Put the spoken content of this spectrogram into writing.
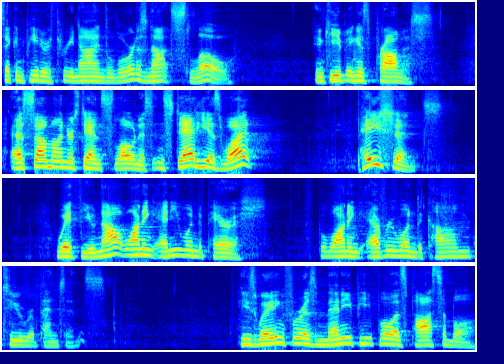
2 Peter 3 9, the Lord is not slow in keeping his promise, as some understand slowness. Instead, he is what? Patient with you, not wanting anyone to perish, but wanting everyone to come to repentance. He's waiting for as many people as possible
